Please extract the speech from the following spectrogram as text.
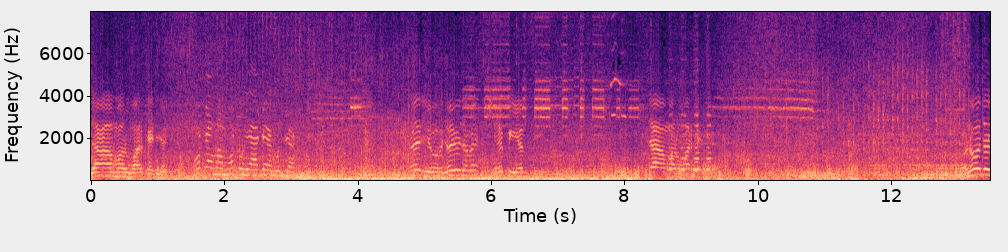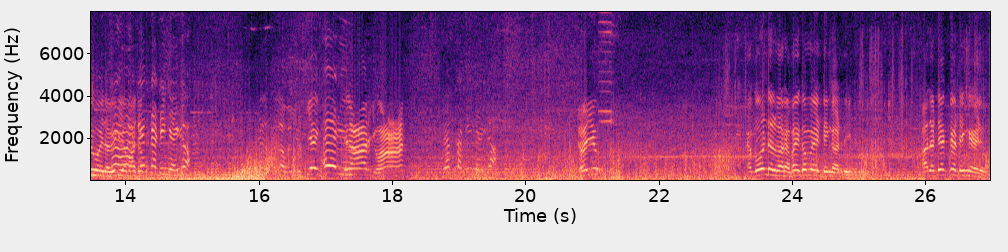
જા અમારું માર્કેટ યાદ મોટામાં મોટું યાર્ડ છે ગુજરાત. જોયું જોયું તમે. એપીએમસી જા અમારું માર્કેટ ઘણો જોયું હોય તો વીડિયો પાછો. થઈ જાય જો જાય? આ ગોંડલ વાળા ભાઈ ગમે ટીંગાડી દે. આ તો ટ્રેક્ટર ટીંગાડ્યું.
